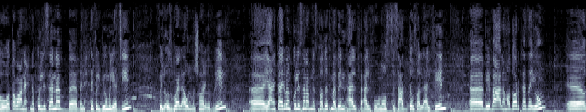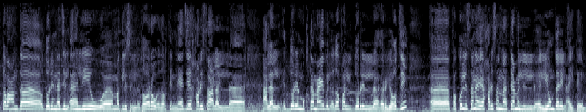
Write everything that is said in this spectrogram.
هو طبعا إحنا كل سنة بنحتفل بيوم اليتيم في الأسبوع الأول من شهر إبريل. آه، يعني تقريبا كل سنة بنستضيف ما بين 1000 1000 ونص ساعات بتوصل ل 2000 آه، بيبقى على مدار كذا يوم. آه، طبعا ده دور النادي الأهلي ومجلس الإدارة وإدارة النادي حريصة على على الدور المجتمعي بالإضافة للدور ال- الرياضي. فكل سنة هي حريصة إنها تعمل ال- اليوم ده للأيتام.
